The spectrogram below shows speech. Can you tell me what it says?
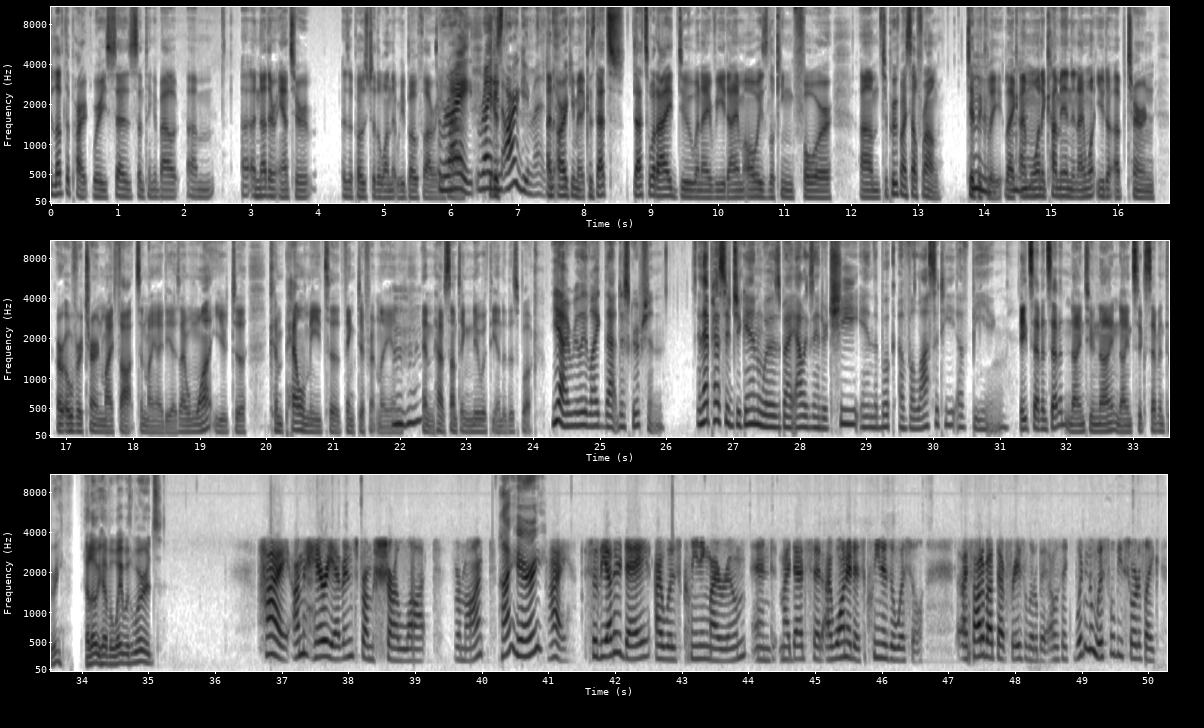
I love the part where he says something about um, another answer as opposed to the one that we both already have. Right, right, an argument. An argument, because that's that's what I do when I read. I'm always looking for um, to prove myself wrong. Mm, typically, like I mm-hmm. want to come in and I want you to upturn or overturn my thoughts and my ideas. I want you to compel me to think differently and, mm-hmm. and have something new at the end of this book. Yeah, I really like that description. And that passage again was by Alexander Chee in the book A Velocity of Being. 877 929 9673. Hello, you have a way with words. Hi, I'm Harry Evans from Charlotte, Vermont. Hi, Harry. Hi. So the other day I was cleaning my room and my dad said I want it as clean as a whistle. I thought about that phrase a little bit. I was like, wouldn't a whistle be sort of like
